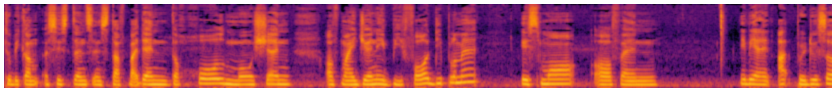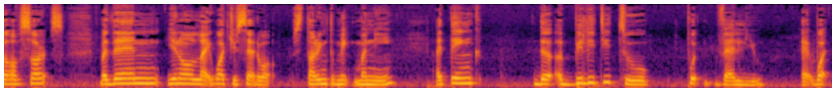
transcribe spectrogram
to become assistants and stuff. But then the whole motion of my journey before diplomat is more of an maybe an art producer of sorts. But then, you know, like what you said about starting to make money, I think the ability to put value at what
